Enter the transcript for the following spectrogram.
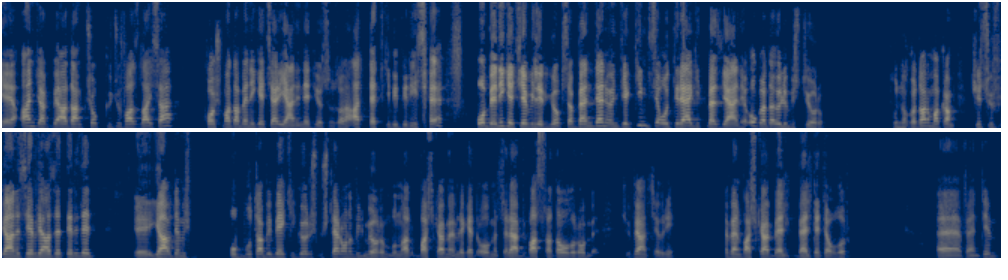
e, ancak bir adam çok gücü fazlaysa koşmada beni geçer yani ne diyorsunuz ona atlet gibi biri ise o beni geçebilir. Yoksa benden önce kimse o direğe gitmez yani. O kadar ölüm istiyorum. Bu ne kadar makam. Şimdi Süfyan-ı Sevri Hazretleri de e, ya demiş o bu tabi belki görüşmüşler onu bilmiyorum. Bunlar başka memleket o mesela bir Basra'da olur o Süfyan Sevri. Efendim başka bel, beldede olur. E, efendim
